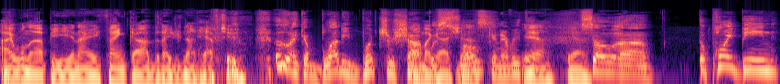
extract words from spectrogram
I will not be, and I thank God that I do not have to. It was like a bloody butcher shop Oh with gosh, smoke yes. and everything. Yeah, yeah. So uh, the point being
